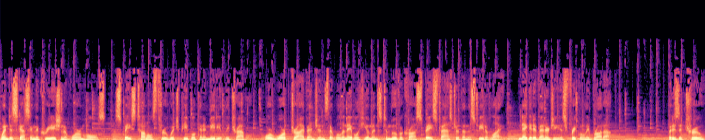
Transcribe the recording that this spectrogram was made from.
When discussing the creation of wormholes, space tunnels through which people can immediately travel, or warp drive engines that will enable humans to move across space faster than the speed of light. Negative energy is frequently brought up. But is it true?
